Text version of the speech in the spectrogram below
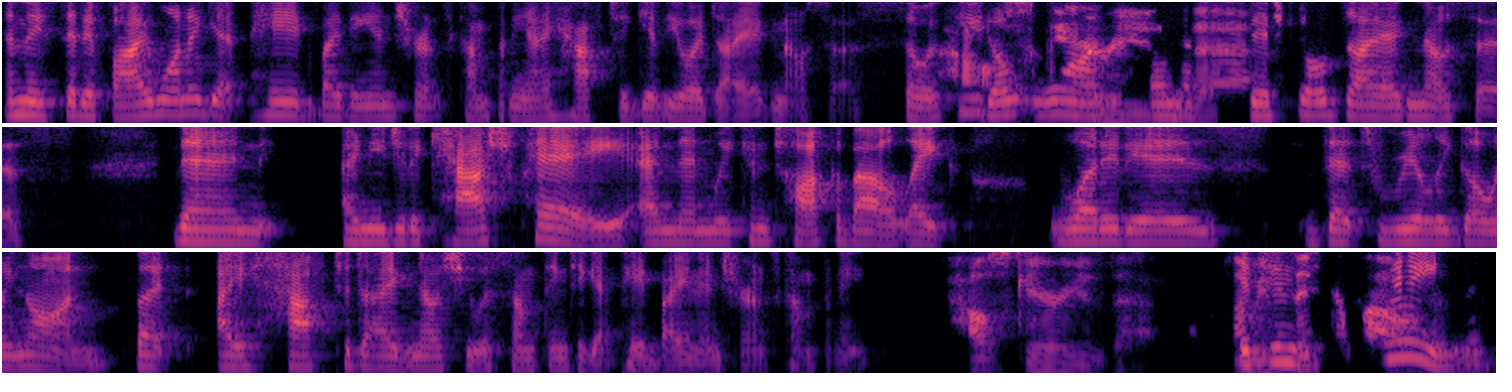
And they said, if I want to get paid by the insurance company, I have to give you a diagnosis. So if How you don't want an official diagnosis, then I need you to cash pay and then we can talk about like what it is that's really going on. But I have to diagnose you with something to get paid by an insurance company. How scary is that? I it's mean, insane. Think about, think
